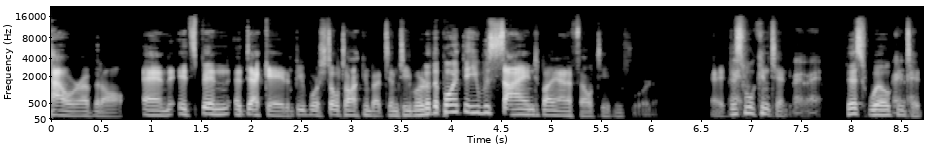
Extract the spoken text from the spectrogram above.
power of it all. and it's been a decade, and people are still talking about Tim Tebow to the point that he was signed by an NFL team in Florida. Okay, this will continue. Right, right. This will right. continue.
